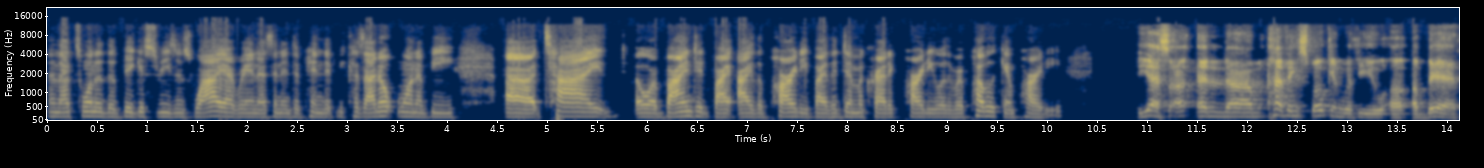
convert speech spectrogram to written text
And that's one of the biggest reasons why I ran as an independent because I don't want to be uh, tied or binded by either party, by the Democratic Party or the Republican Party. Yes, uh, and um, having spoken with you a, a, bit,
